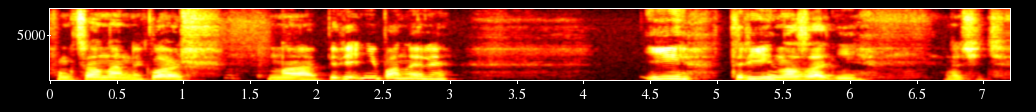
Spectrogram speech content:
функциональных клавиш на передней панели и 3 на задней. Значит,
